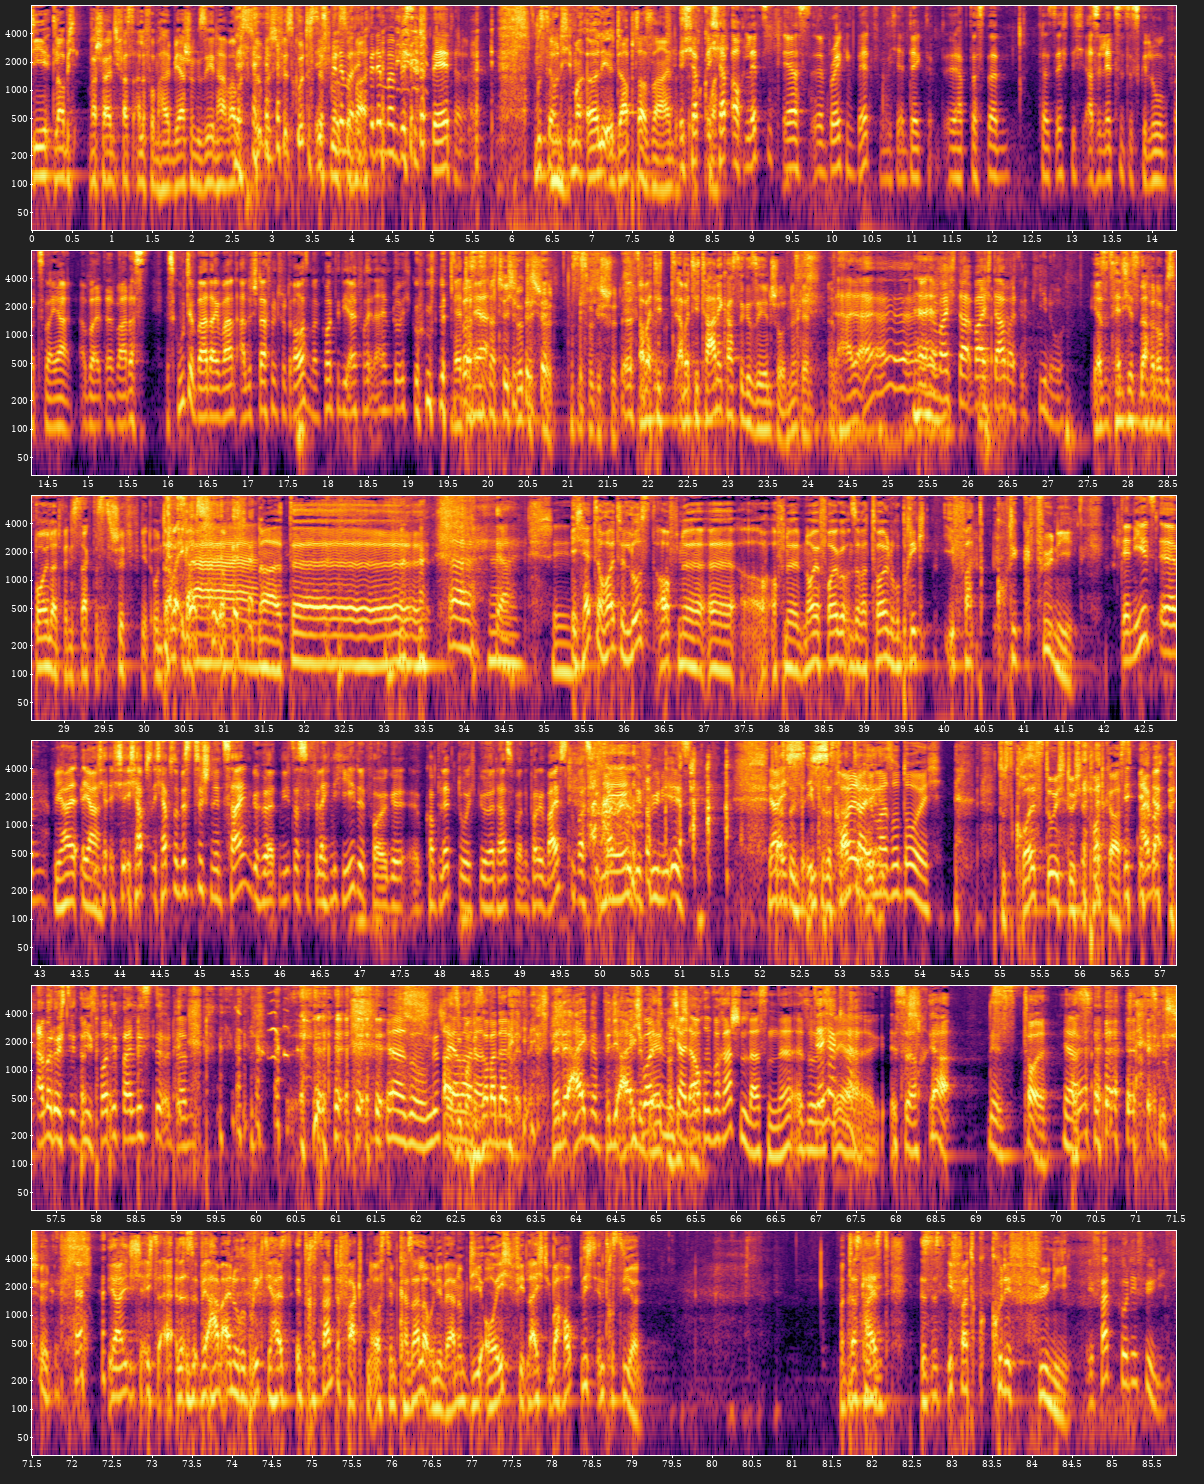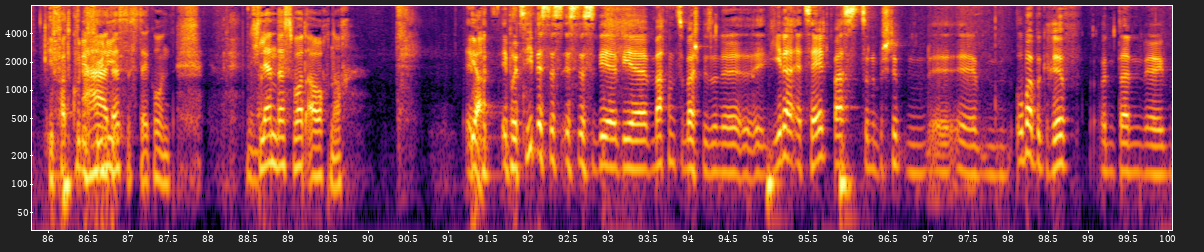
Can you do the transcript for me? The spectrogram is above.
die, glaube ich, wahrscheinlich fast alle vom halben Jahr schon gesehen haben, aber es ist gut, dass der ich, bin immer, ich bin immer ein bisschen später. Muss ja auch nicht immer Early Adapter sein. Das Ich habe hab auch letztens erst äh, Breaking Bad für mich entdeckt und äh, habe das dann tatsächlich, also letztens ist gelogen, vor zwei Jahren, aber da war das, das Gute war, da waren alle Staffeln schon draußen, man konnte die einfach in einem durchgucken. Das ja, das Ja. ist natürlich wirklich schön. Das ist wirklich schön. Aber, Tit- aber Titanic hast du gesehen schon, ne? Denn, ähm, da, da, da, war, ich da, war ich damals im Kino. ja, sonst hätte ich jetzt nachher noch gespoilert, wenn ich sage, das Schiff geht unter. Aber egal. Ah. Na, da. Ja. Ich hätte heute Lust auf eine, äh, auf eine neue Folge unserer tollen Rubrik Ifat Füni. Der Nils, ähm, halt, ja. ich, ich, ich habe ich hab so ein bisschen zwischen den Zeilen gehört, Nils, dass du vielleicht nicht jede Folge äh, komplett durchgehört hast von dem Podcast. Weißt du, was Nee. Defuni ist? ja, das ich, ich scroll da immer so durch. Du scrollst durch, durch den Podcast. Einmal, einmal durch die, die Spotify-Liste und dann Ja, so ungefähr Ah, super. war Wie soll man dann, wenn der eigene, wenn die eigene Ich wollte Band mich halt auch überraschen lassen, ne? Also Ja, das ja, wär, klar. ist doch, Ja, nee, ist toll. ja. Das, das ist schön. Ja, ich, ich, also wir haben eine Rubrik, die heißt interessante Fakten aus dem Casala-Universum, die euch vielleicht überhaupt nicht interessieren. Und das Okay. heißt, es ist Ifat Kudefuni. Ifakko Defuni. Ifat Ah, Kudefuni. das ist der Grund. Ich lerne das Wort auch noch. Im, Ja. Prinzip- Im Prinzip ist es, ist es, wir, wir machen zum Beispiel so eine, jeder erzählt was zu einem bestimmten äh, ähm, Oberbegriff und dann, äh,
